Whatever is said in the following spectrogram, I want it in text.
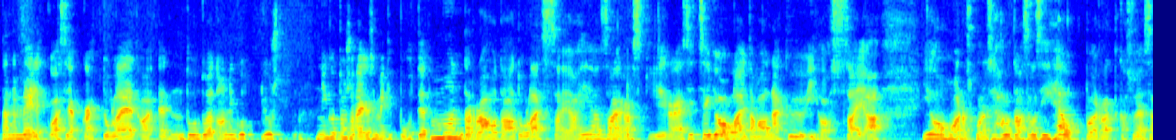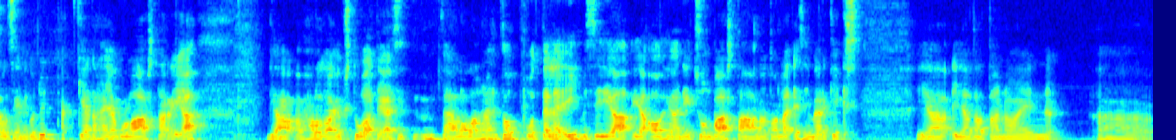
tänne meille kun asiakkaat tulee, että et tuntuu, että on niinku just, niin kuin tuossa aikaisemminkin puhuttiin, että monta rautaa tulessa ja ihan sairas kiire ja sitten se jollain tavalla näkyy ihossa ja ihon huonoskunnassa halutaan sellaisia helppoja ratkaisuja, sellaisia niin kuin nyt äkkiä tähän joku laastari ja ja halutaan yksi tuote ja sitten täällä ollaan näin toppuuttelee ihmisiä ja, ja ohjaa niitä sun vastaanotolle esimerkiksi. Ja, ja tota noin, ää,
